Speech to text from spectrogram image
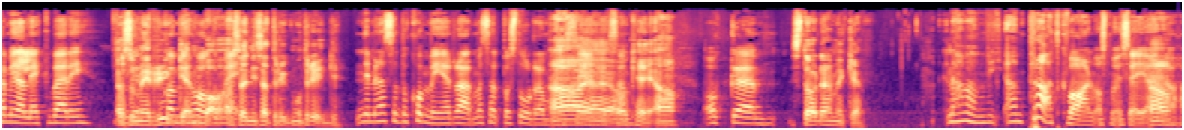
Camilla Läckberg. Alltså med ryggen, ihåg ba, mig. alltså ni satt rygg mot rygg? Nej men han satt bakom mig i en rad, man satt på stolram mot Ah, scen ja, ja, liksom. okej. ja. Och eh, Störde han mycket? nej, han var en, pratkvarn måste man ju säga Ja. ändå.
